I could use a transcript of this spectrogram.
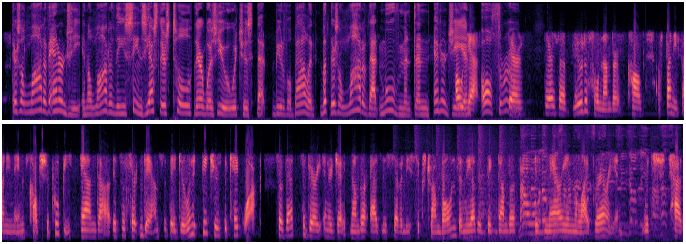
there's a lot of energy in a lot of these scenes. Yes, there's Till There Was You, which is that beautiful ballad, but there's a lot of that movement and energy oh, and yes. all through. There's there's a beautiful number called a funny, funny name. It's called Shipoopi, and uh, it's a certain dance that they do, and it features the cakewalk. So that's a very energetic number, as is 76 trombones. And the other big number is Marion the Librarian, which has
